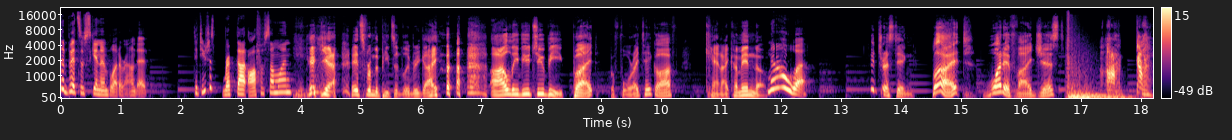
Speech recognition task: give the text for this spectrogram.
the bits of skin and blood around it. Did you just rip that off of someone? yeah, it's from the pizza delivery guy. I'll leave you to be, but before I take off, can I come in though? No. Interesting. But what if I just ah god,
